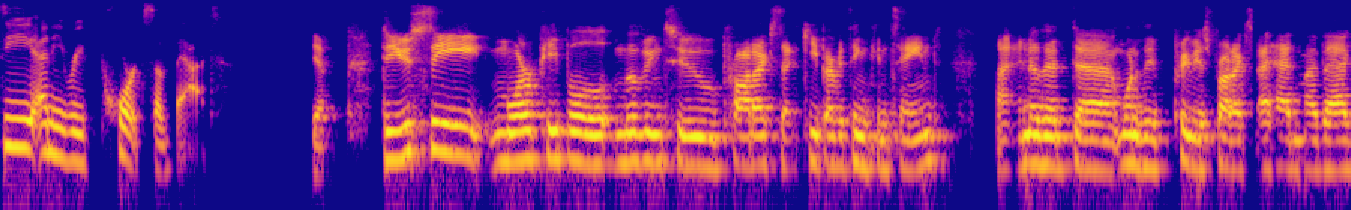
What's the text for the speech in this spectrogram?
see any reports of that. Yeah. Do you see more people moving to products that keep everything contained? I know that uh, one of the previous products i had in my bag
